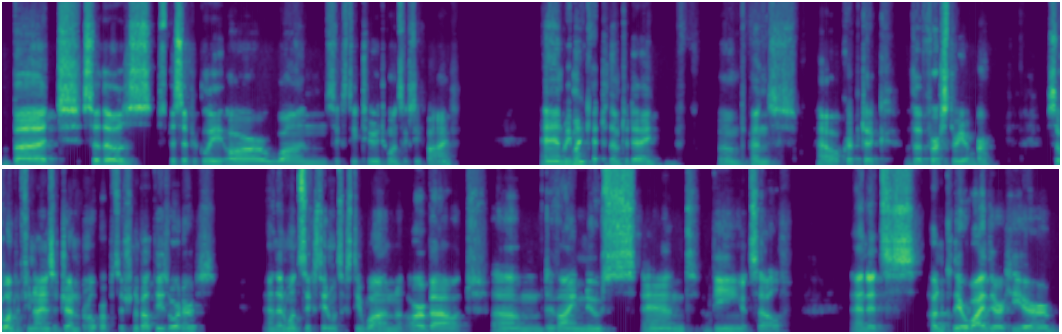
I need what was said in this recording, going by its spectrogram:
but so those specifically are 162 to 165. And we might get to them today. Um, depends how cryptic the first three are. So 159 is a general proposition about these orders. And then 160 and 161 are about um, divine nous and being itself. And it's unclear why they're here.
